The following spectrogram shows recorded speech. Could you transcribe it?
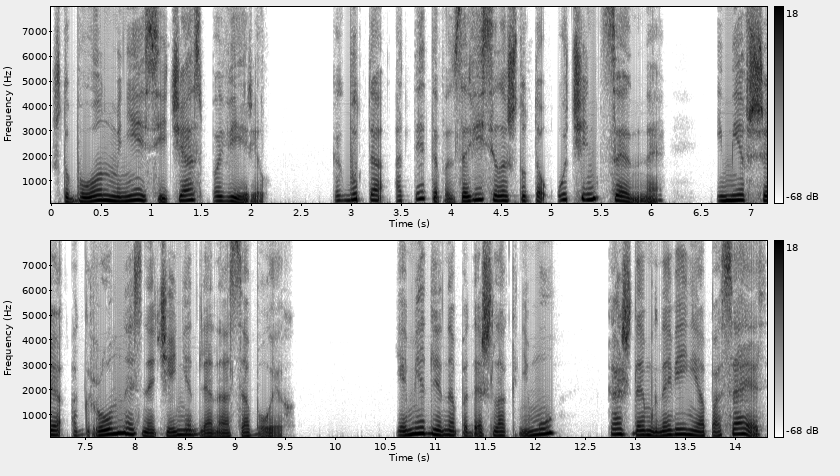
чтобы он мне сейчас поверил. Как будто от этого зависело что-то очень ценное, имевшее огромное значение для нас обоих. Я медленно подошла к нему, каждое мгновение опасаясь,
